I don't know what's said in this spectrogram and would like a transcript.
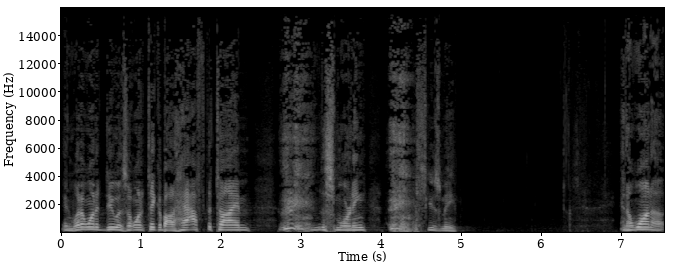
And what I want to do is, I want to take about half the time this morning, excuse me, and I want to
